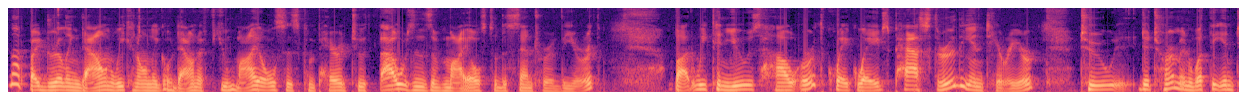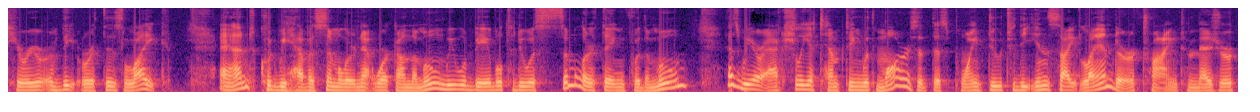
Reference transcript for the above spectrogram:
not by drilling down. We can only go down a few miles as compared to thousands of miles to the center of the Earth. But we can use how earthquake waves pass through the interior to determine what the interior of the Earth is like. And could we have a similar network on the moon, we would be able to do a similar thing for the moon, as we are actually attempting with Mars at this point due to the InSight lander trying to measure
